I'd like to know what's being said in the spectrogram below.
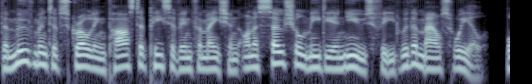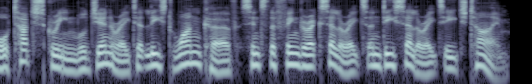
the movement of scrolling past a piece of information on a social media news feed with a mouse wheel or touch screen will generate at least one curve since the finger accelerates and decelerates each time.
